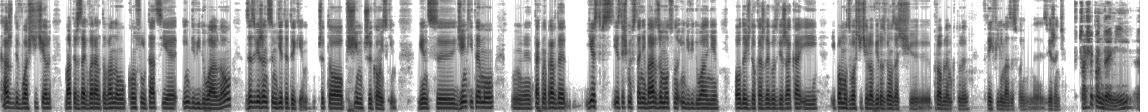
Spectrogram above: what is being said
każdy właściciel ma też zagwarantowaną konsultację indywidualną ze zwierzęcym dietetykiem, czy to psim, czy końskim. Więc dzięki temu tak naprawdę jest, jesteśmy w stanie bardzo mocno indywidualnie podejść do każdego zwierzaka i, i pomóc właścicielowi rozwiązać y, problem, który w tej chwili ma ze swoim y, zwierzęciem. W czasie pandemii e,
